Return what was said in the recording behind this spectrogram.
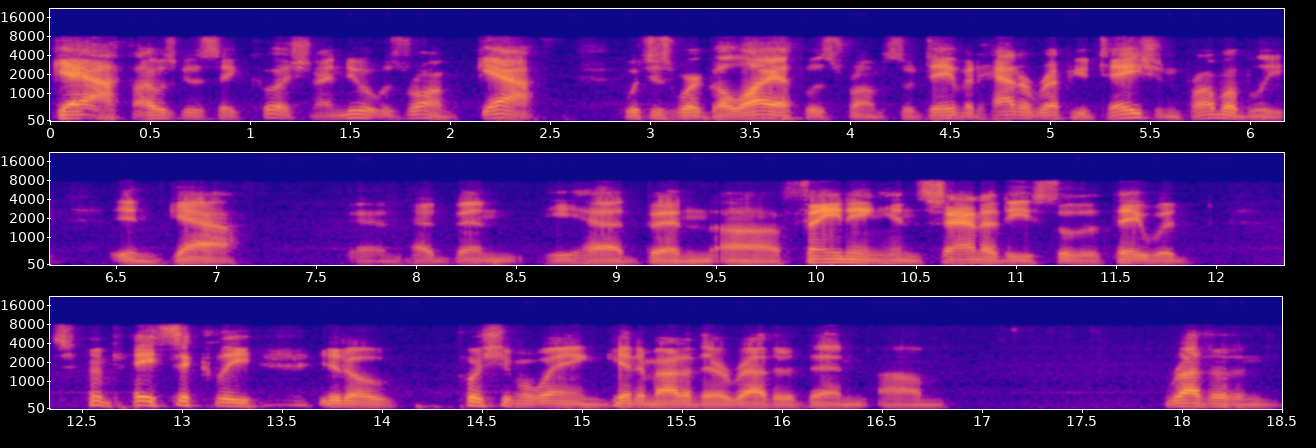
Gath. I was going to say Cush, and I knew it was wrong. Gath, which is where Goliath was from. So David had a reputation probably in Gath, and had been he had been uh, feigning insanity so that they would basically, you know, push him away and get him out of there rather than um, rather than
